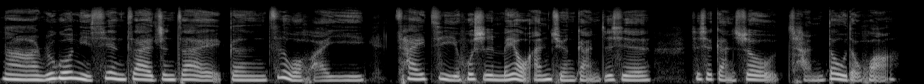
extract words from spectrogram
那如果你现在正在跟自我怀疑、猜忌或是没有安全感这些这些感受缠斗的话，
